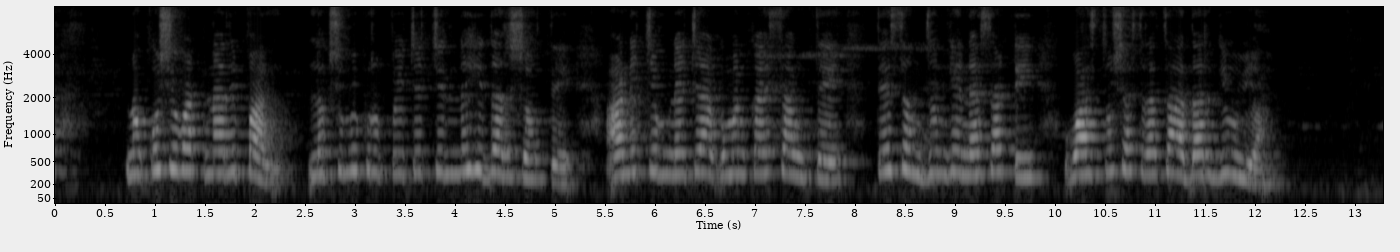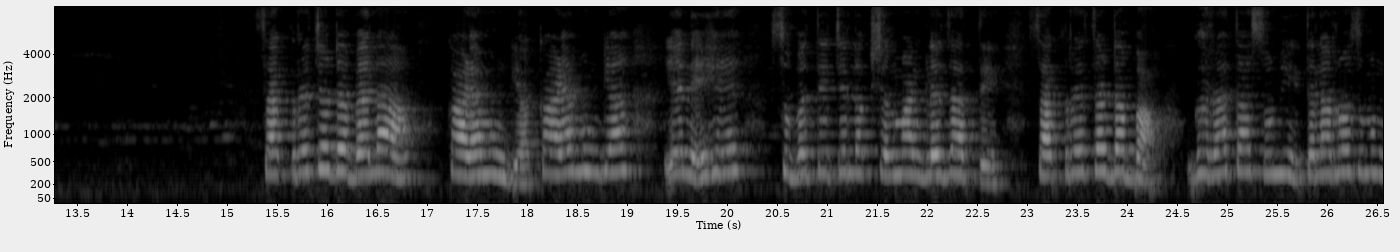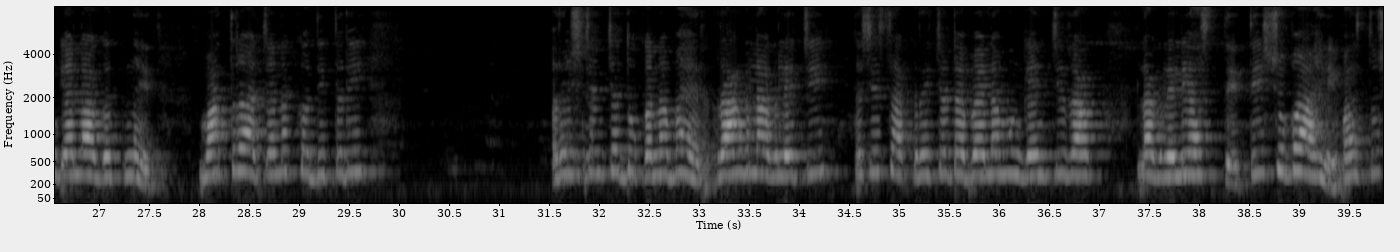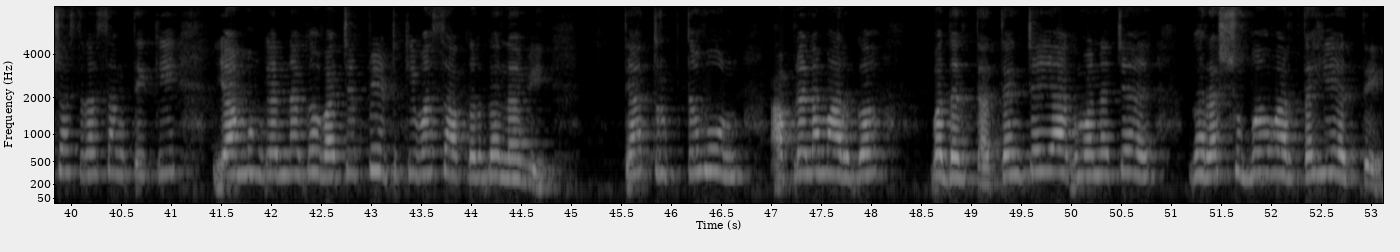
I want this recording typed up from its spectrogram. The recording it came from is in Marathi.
नकोशी वाटणारी पाल लक्ष्मी कृपेचे चिन्हही दर्शवते आणि चिमण्याचे आगमन काय सांगते ते समजून घेण्यासाठी वास्तुशास्त्राचा आधार घेऊया. साखरेच्या डब्याला काळ्या मुंग्या काळ्या मुंग्या येणे हे सुबत्तेचे लक्षण मानले जाते. साखरेचा डबा घरात असूनही त्याला रोज मुंग्या लागत नाहीत. मात्र अचानक कधीतरी रेशनच्या दुकानाबाहेर रांग लागल्याची तसेच साखरेच्या डब्याला मुंग्यांची राग लागलेली असते. ती शुभ आहे. वास्तुशास्त्रात सांगते की या मुंग्यांना गव्हाचे पीठ किंवा साखर घालावी. त्या तृप्त होऊन आपल्याला मार्ग बदलतात. त्यांच्या या आगमनाच्या घरात शुभ वार्ताही येते.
